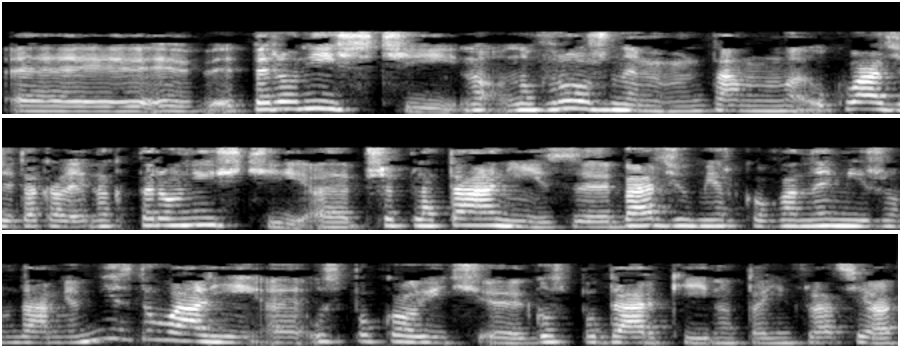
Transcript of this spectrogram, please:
E, peroniści, no, no w różnym tam układzie, tak, ale jednak peroniści e, przeplatani z bardziej umiarkowanymi rządami, nie zdołali e, uspokoić gospodarki, no ta inflacja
